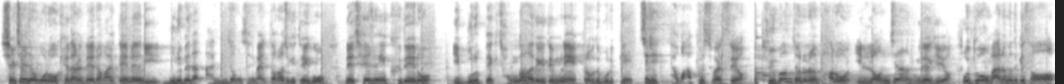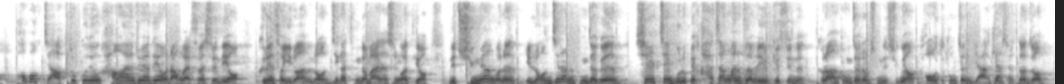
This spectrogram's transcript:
실질적으로 계단을 내려갈 때는 이 무릎에 대한 안정성이 많이 떨어지게 되고 내 체중이 그대로 이 무릎에 정가가 되기 때문에 여러분들 무릎이 찌릿하고 아플 수가 있어요. 두 번째로는 바로 이 런지라는 동작이에요. 보통 많은 분들께서 허벅지 앞쪽 근육을 강화해줘야 돼요 라고 말씀하시는데요. 그래서 이러한 런지 같은 동작 많이 하시는 것 같아요. 근데 중요한 거는 이 런지라는 동작은 실제 무릎에 가장 많은 부담을 일으킬 수 있는 그러한 동작이라고 보시면 되시고요. 더욱더 통증을 야기하셨다는 점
